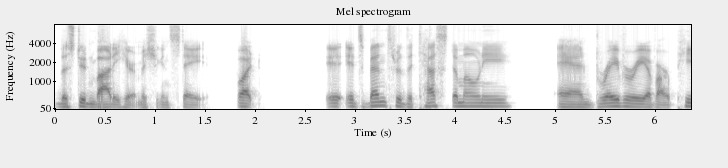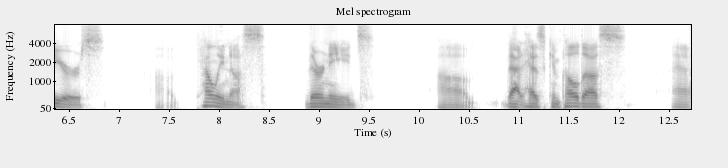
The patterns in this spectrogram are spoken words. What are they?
the student body here at Michigan State. But it, it's been through the testimony and bravery of our peers uh, telling us their needs um, that has compelled us uh,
